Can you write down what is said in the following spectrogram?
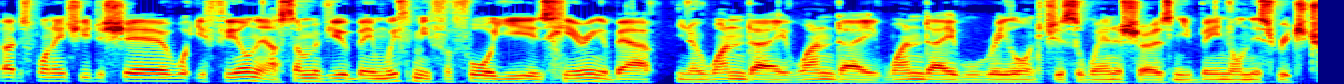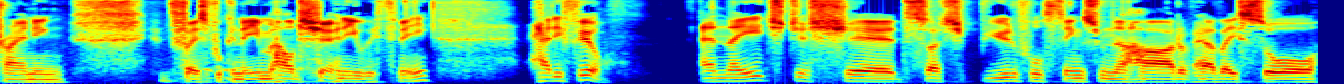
I just want each of you to share what you feel now. Some of you have been with me for four years hearing about, you know, one day, one day, one day we'll relaunch this awareness shows and you've been on this Rich Training Facebook and email journey with me. How do you feel? And they each just shared such beautiful things from their heart of how they saw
